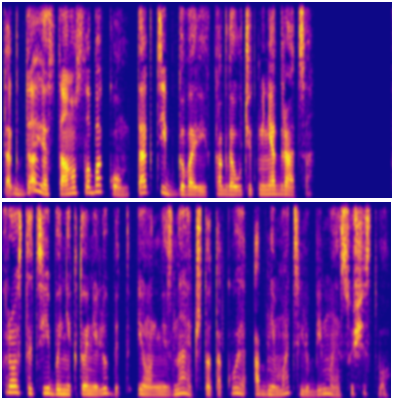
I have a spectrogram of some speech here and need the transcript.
Тогда я стану слабаком, так Тип говорит, когда учит меня драться. Просто Тиба никто не любит, и он не знает, что такое обнимать любимое существо.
